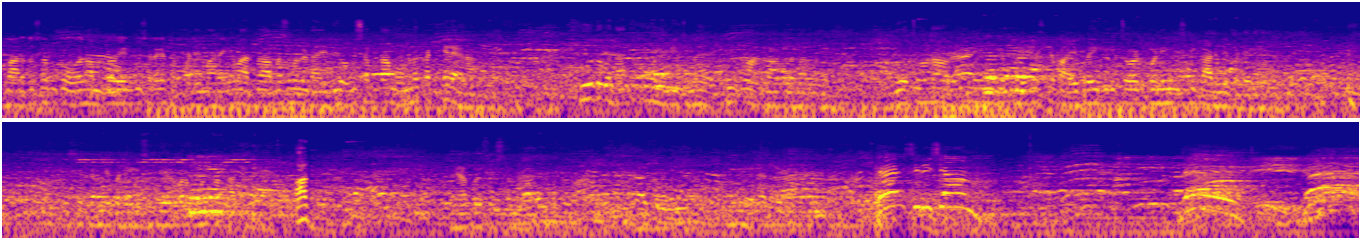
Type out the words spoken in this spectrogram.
हमारा तो सबको होगा हम तो एक दूसरे के थप्पड़े मारेंगे। हमारे तो आपस में लड़ाई भी होगी सब काम हम लोग इकट्ठे रहना। तू तो बता तू कौन बीच में? तू ये चोड़ा हो रहा है इसके भाई भाई की चोट पड़ी इसकी काटनी पड़ेगी। इसकी करनी पड़ेगी ऊपर बहुत आज यहाँ कोई सिस्टम जय श्री श्याम। बड़ा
